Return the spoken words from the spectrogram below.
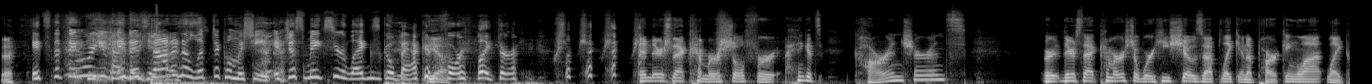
the It's the thing where you, Yeah, it is not an elliptical machine. It just makes your legs go back and Yeah. forth like they're. And there's that commercial for I think it's car insurance. Or there's that commercial where he shows up like in a parking lot, like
